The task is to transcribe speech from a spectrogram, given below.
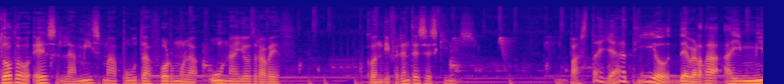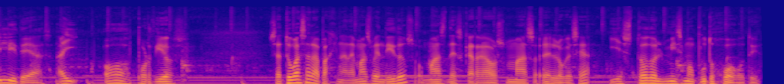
todo es la misma puta fórmula una y otra vez. Con diferentes skins. Basta ya, tío. De verdad, hay mil ideas. Hay. Oh, por Dios. O sea, tú vas a la página de más vendidos o más descargados, más eh, lo que sea, y es todo el mismo puto juego, tío.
